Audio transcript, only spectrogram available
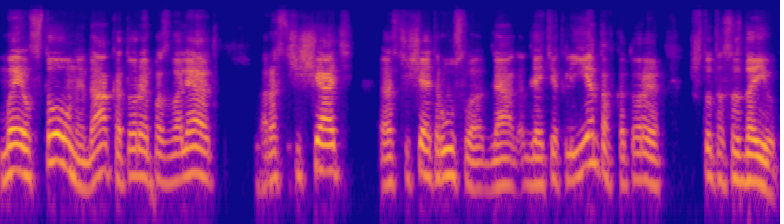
мейлстоуны, да, которые позволяют расчищать, расчищать русло для, для тех клиентов, которые что-то создают.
